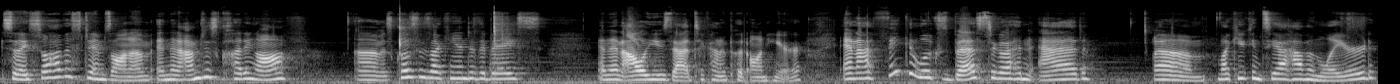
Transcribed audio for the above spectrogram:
So they still have the stems on them. And then I'm just cutting off um, as close as I can to the base. And then I'll use that to kind of put on here. And I think it looks best to go ahead and add um, like you can see, I have them layered.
